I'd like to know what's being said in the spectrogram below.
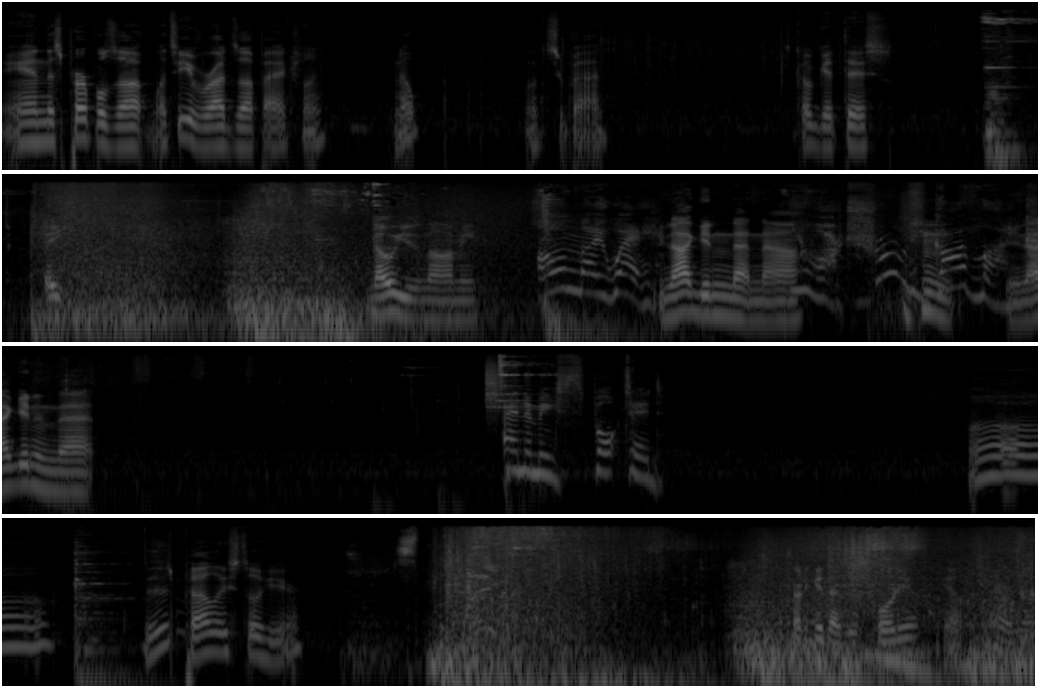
you. And this purple's up. Let's see if red's up, actually. Nope. That's too bad. Let's go get this. Hey. No using on me. On my way. You're not getting that now. You are truly godlike. You're not getting that. Enemy spotted. Uh, is this Pele still here? Try to get that Discordia. Yep, there we go.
